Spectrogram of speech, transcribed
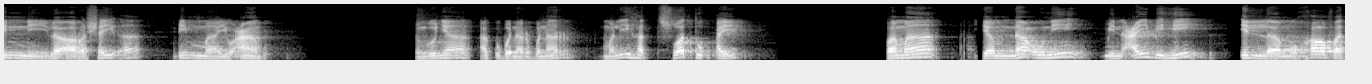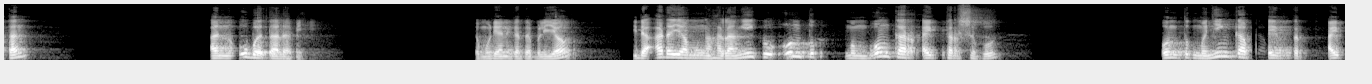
"Inni la ara syai'a mimma yu'ab." Sungguhnya aku benar-benar melihat suatu aib fama yamna'uni min aibihi illa mukhafatan an ubatala bihi. Kemudian kata beliau, tidak ada yang menghalangiku untuk membongkar aib tersebut, untuk menyingkap aib, ter, aib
